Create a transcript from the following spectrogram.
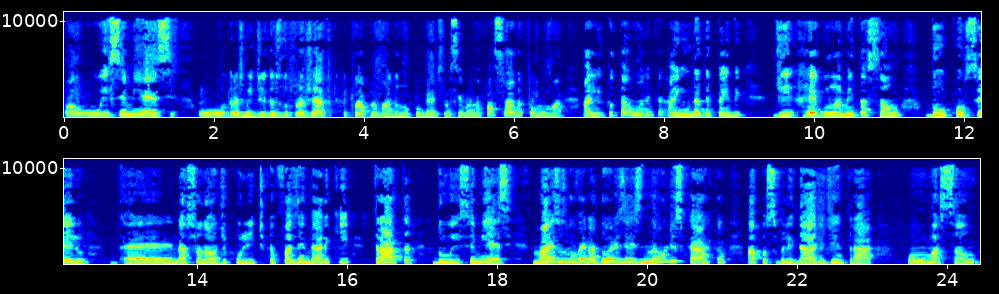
o ICMS. Outras medidas do projeto, que foi aprovado no Congresso na semana passada, como uma alíquota única, ainda dependem de regulamentação do Conselho é, Nacional de Política Fazendária, que trata do ICMS. Mas os governadores eles não descartam a possibilidade de entrar com uma ação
